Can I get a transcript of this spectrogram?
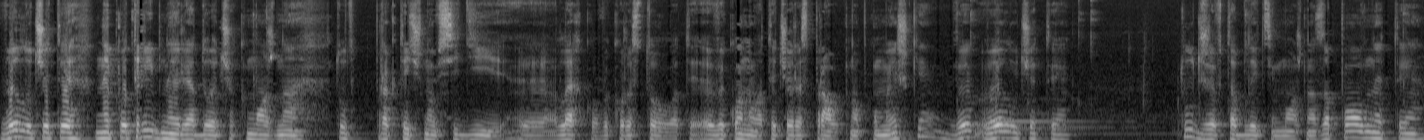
Вилучити непотрібний рядочок можна. Тут практично всі дії е, легко використовувати, е, виконувати через праву кнопку мишки, вилучити. Тут же в таблиці можна заповнити.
